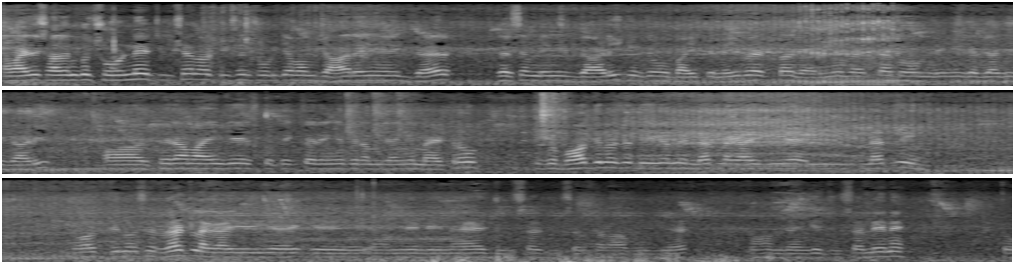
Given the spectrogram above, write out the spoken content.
हमारे साधन को छोड़ने, ट्यूशन, और ट्यूशन छोड़ के अब हम जा रहे हैं घर। घर से हम लेंगे गाड़ी, क्योंकि वो बाइक पे नहीं बैठता गाड़ी में बैठता है तो हम लेंगे घर जाके गाड़ी। और फिर हम आएँगे, इसको पिक करेंगे, फिर हम जाएँगे मेट्रो क्योंकि बहुत दिनों से बेगम हमने लत लगाई हुई है। लत नहीं बहुत दिनों से रट लगाई हुई है कि हमने लेना है, जूसर जूसर ख़राब हो गया है तो हम जाएँगे जूसर लेने। तो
